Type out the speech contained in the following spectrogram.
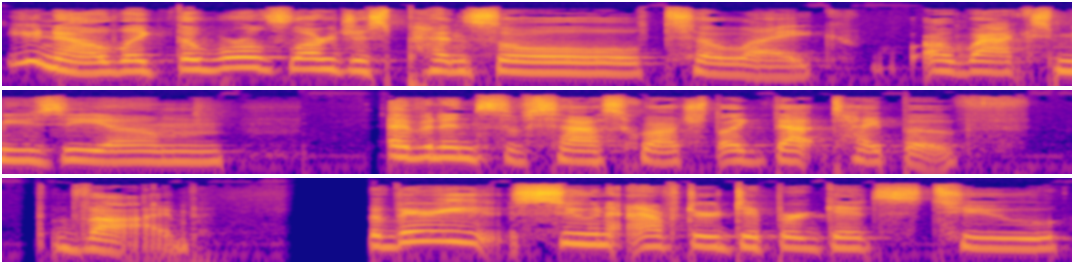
You know, like the world's largest pencil to like a wax museum, evidence of Sasquatch, like that type of vibe. But very soon after Dipper gets to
